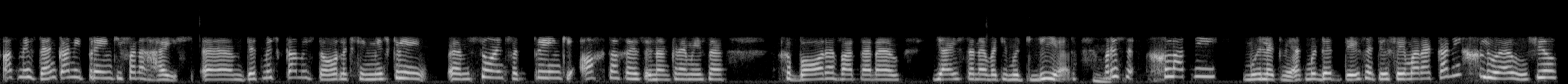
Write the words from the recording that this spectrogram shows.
As mens dink aan die prentjie van 'n huis, ehm um, dit mens kan mens dadelik sien. Mens kry ehm um, signs wat prentjie agtig is en dan kry mens nou gebare wat dan nou juist dan nou wat jy moet leer. Hmm. Maar dit is glad nie moeilik nie. Ek moet dit definitief sê, maar ek kan nie glo hoeveel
